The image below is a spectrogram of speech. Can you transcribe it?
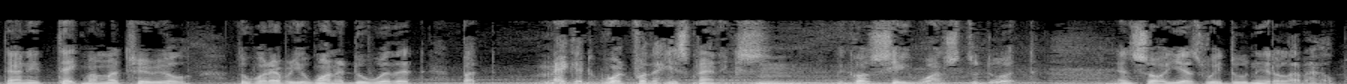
Danny, take my material, do whatever you want to do with it, but make it work for the Hispanics hmm. because he wants to do it. And so, yes, we do need a lot of help.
